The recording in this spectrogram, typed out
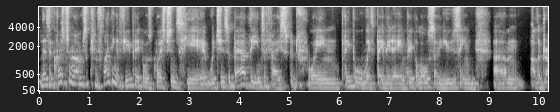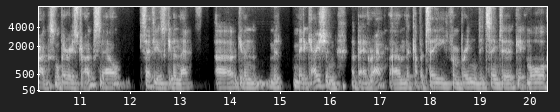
there's a question, I'm conflating a few people's questions here, which is about the interface between people with BPD and people also using um, other drugs or various drugs. Now, has given that uh, given medication a bad rap. Um, the cup of tea from Brin did seem to get more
